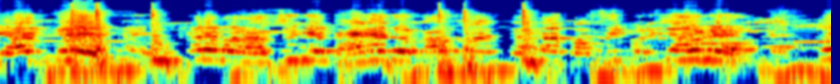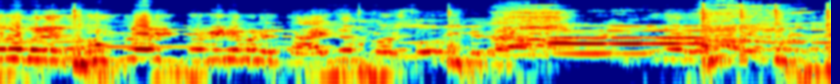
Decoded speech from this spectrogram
યાદ કરે. મારા સુખ્યા ભાઈને તો પડી જાવ ને. તો મને સુખ્યાની જીવીને મને કાયદો પ્રશ્નો નહીં બેટા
